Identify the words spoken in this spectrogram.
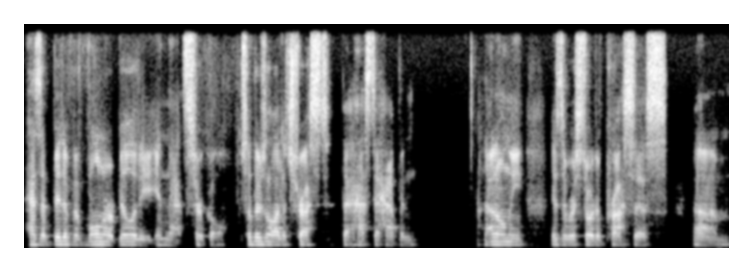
has a bit of a vulnerability in that circle. So there's a lot of trust that has to happen. Not only is the restorative process um,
